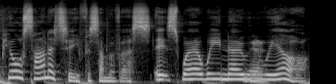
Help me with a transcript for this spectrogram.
pure sanity for some of us. It's where we know Yeah. who we are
